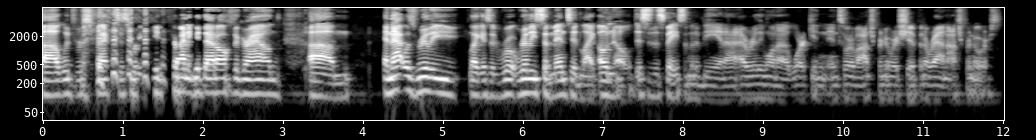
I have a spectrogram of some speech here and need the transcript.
uh, with respect to sort of get, trying to get that off the ground. Um, and that was really, like I said, re- really cemented. Like, oh no, this is the space I'm going to be in. I, I really want to work in, in sort of entrepreneurship and around entrepreneurs.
